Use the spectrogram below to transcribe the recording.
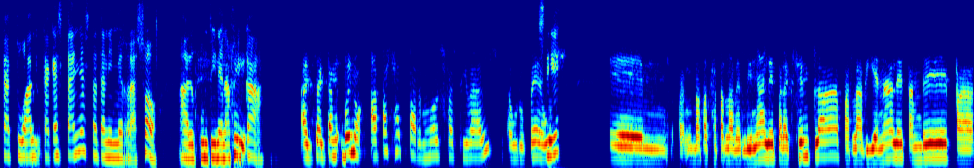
que, actual, que aquest any està tenint més ressò al continent Sí. africà. Exactament. Bueno, ha passat per molts festivals europeus. Sí. Eh, va passar per la Berlinale, per exemple, per la Biennale també, per,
